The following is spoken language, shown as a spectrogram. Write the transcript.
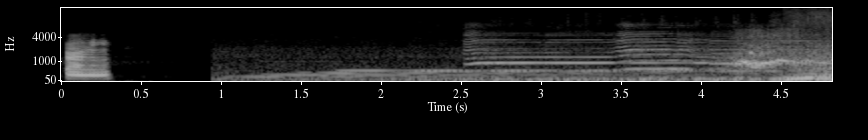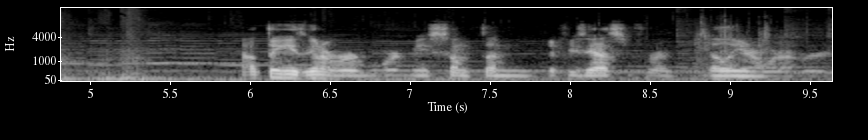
Fair enough. I don't think he's gonna reward me something if he's asking for a million or whatever.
